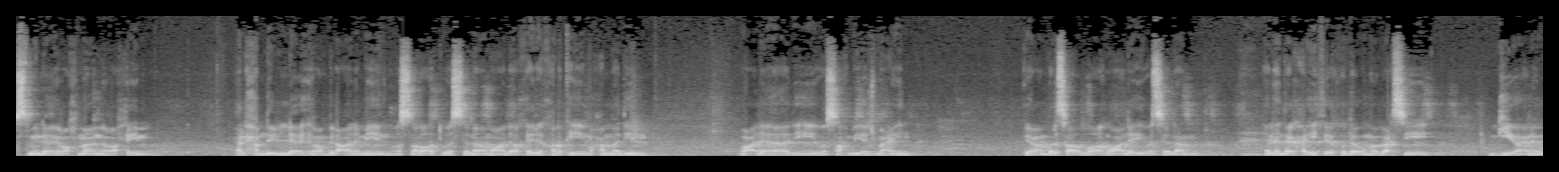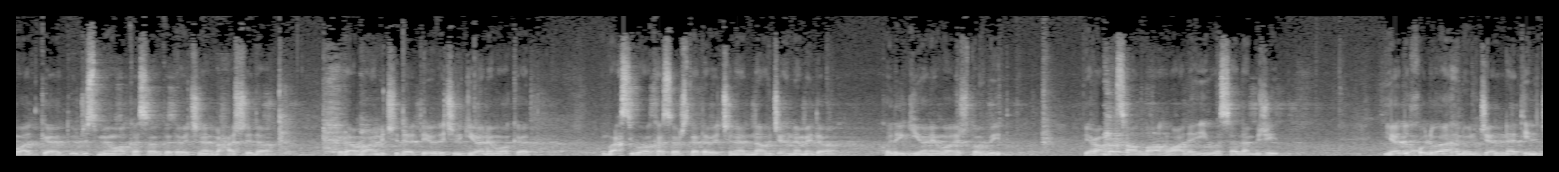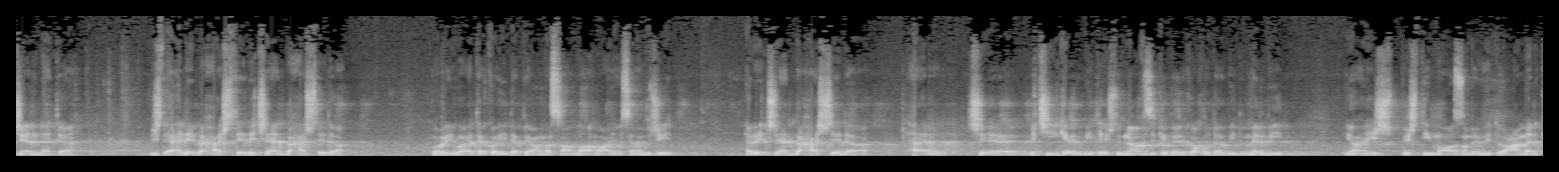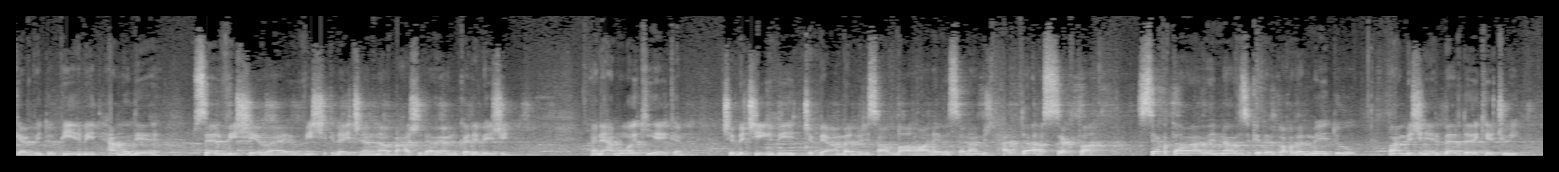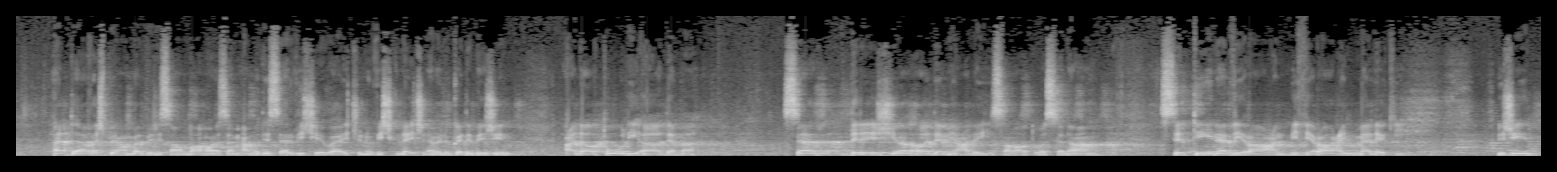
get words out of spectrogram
بسم الله الرحمن الرحيم الحمد لله رب العالمين والصلاة والسلام على خير خلقه محمد وعلى آله وصحبه أجمعين پیغمبر صلى الله عليه وسلم الهندك حديث الخدا وما بحسي گیان واتکت و جسم واکس واتکت و چنل بحشت دا رب العالمين چداته و دچل گیان واکت و بحثی واکس واتکت و چنل ناو جهنم دا کده گیان وایش تو بید پیغمبر صلى الله عليه وسلم بجید يدخل أهل الجنة الجنة جد أهل بحشت دا چند بحشت دا والرواية كويدة بيغمبر صلى الله عليه وسلم بجيد هبه چند بحشت دا هر چه بچی که بید هشت نفذ که دای که خدا بید و مر بید یانیش پشتی معظم بید و عمر که بید و پیر بید همو ده سر وی شوه و وی شکلی چند نف بحشت دا و یعنی کده بیجید یعنی همو وکیه کن چه بچیک بید چه پیغمبر بید صلی الله علیه وسلم بجید حتی السقطه سقطا و نافز که در خدا میتو و هم بجنی البرده که چوی حتی اوش پیامبر بجی صلی الله علیه وسلم همو ده سر ویشه و ایچنو ویشکلی چنو ولو کده بجین على طول آدم سر درجیا آدمی علیه الصلاة والسلام ستین ذراعا بذراع الملکی بجید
